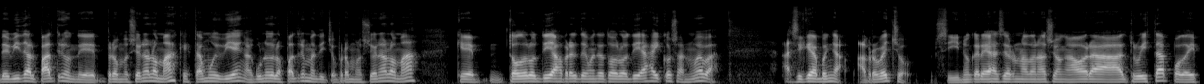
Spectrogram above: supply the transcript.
de vida al Patreon, de promocionalo más, que está muy bien. Algunos de los Patreons me han dicho, promocionalo más, que todos los días, prácticamente todos los días, hay cosas nuevas. Así que venga, aprovecho. Si no queréis hacer una donación ahora altruista, podéis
